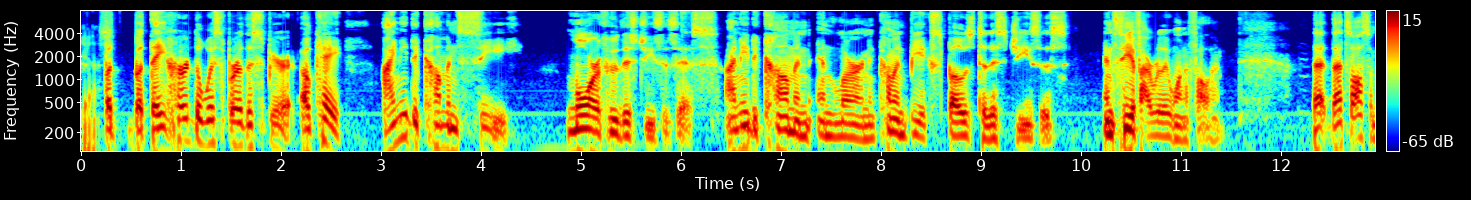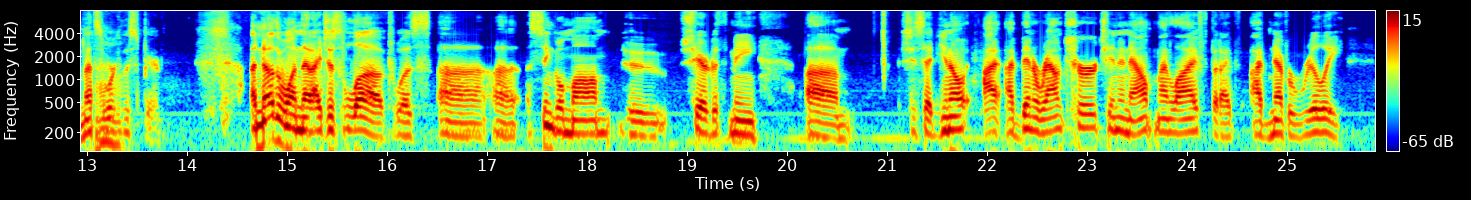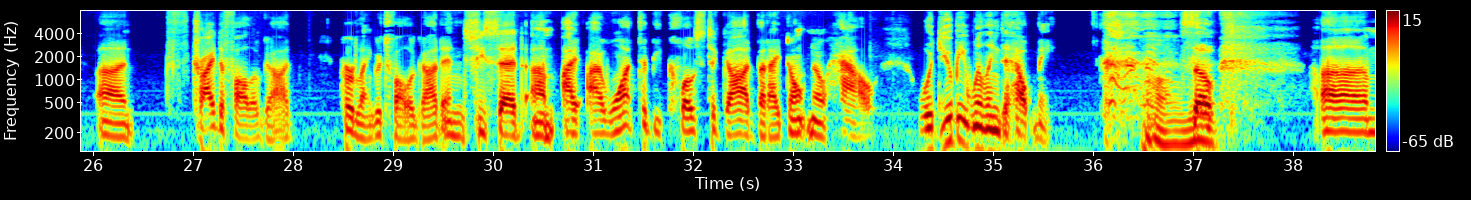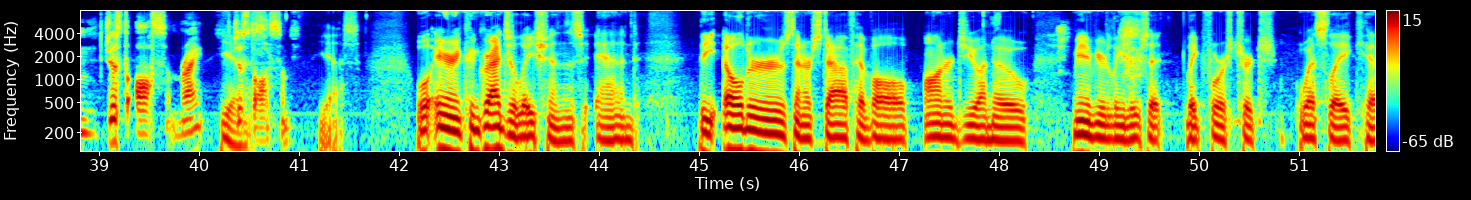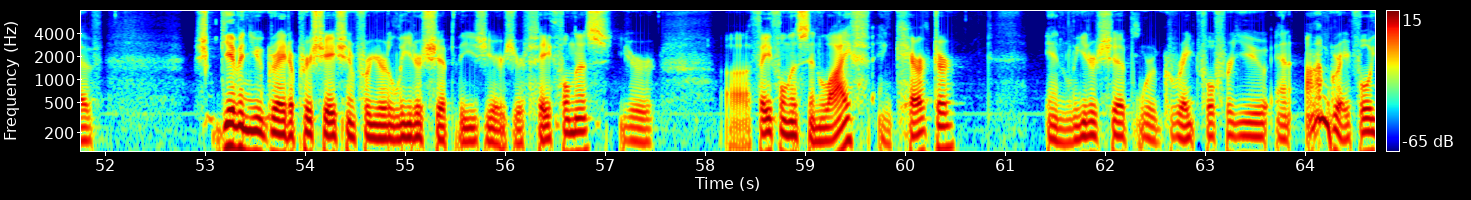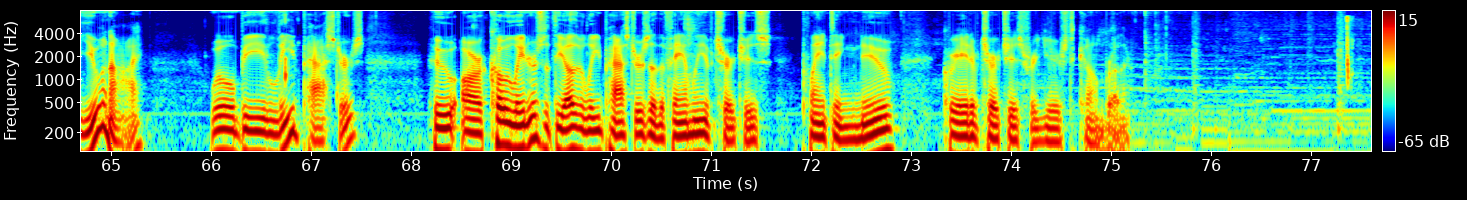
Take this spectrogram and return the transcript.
Yes. But but they heard the whisper of the Spirit. Okay, I need to come and see more of who this Jesus is. I need to come and, and learn and come and be exposed to this Jesus and see if I really want to follow him. That, that's awesome. That's the work of the Spirit. Another one that I just loved was uh, a, single mom who shared with me. Um, she said, "You know, I, have been around church in and out my life, but I've I've never really uh, f- tried to follow God." Her language, follow God, and she said, um, "I I want to be close to God, but I don't know how." Would you be willing to help me? Oh, so, um, just awesome, right? Yes. Just awesome. Yes. Well, Aron, congratulations. And the elders and our staff have all honored you. I know many of your leaders at Lake Forest Church Westlake have given you great appreciation for your leadership these years, your faithfulness, your uh, faithfulness in life and character in leadership. We're grateful for you, and I'm grateful you and I will be lead pastors who are co leaders with the other lead pastors of the family of churches, planting new creative churches for years to come, brother.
